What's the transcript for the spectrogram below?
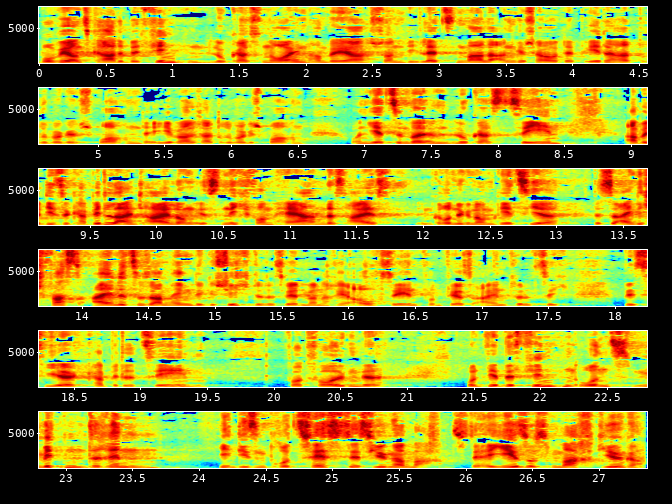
wo wir uns gerade befinden, Lukas 9, haben wir ja schon die letzten Male angeschaut, der Peter hat drüber gesprochen, der Ewald hat drüber gesprochen. Und jetzt sind wir in Lukas 10. Aber diese Kapiteleinteilung ist nicht vom Herrn, das heißt, im Grunde genommen geht es hier, das ist eigentlich fast eine zusammenhängende Geschichte, das werden wir nachher auch sehen, von Vers 51 bis hier Kapitel 10, fortfolgende. Und wir befinden uns mittendrin in diesem Prozess des Jüngermachens. Der Herr Jesus macht Jünger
